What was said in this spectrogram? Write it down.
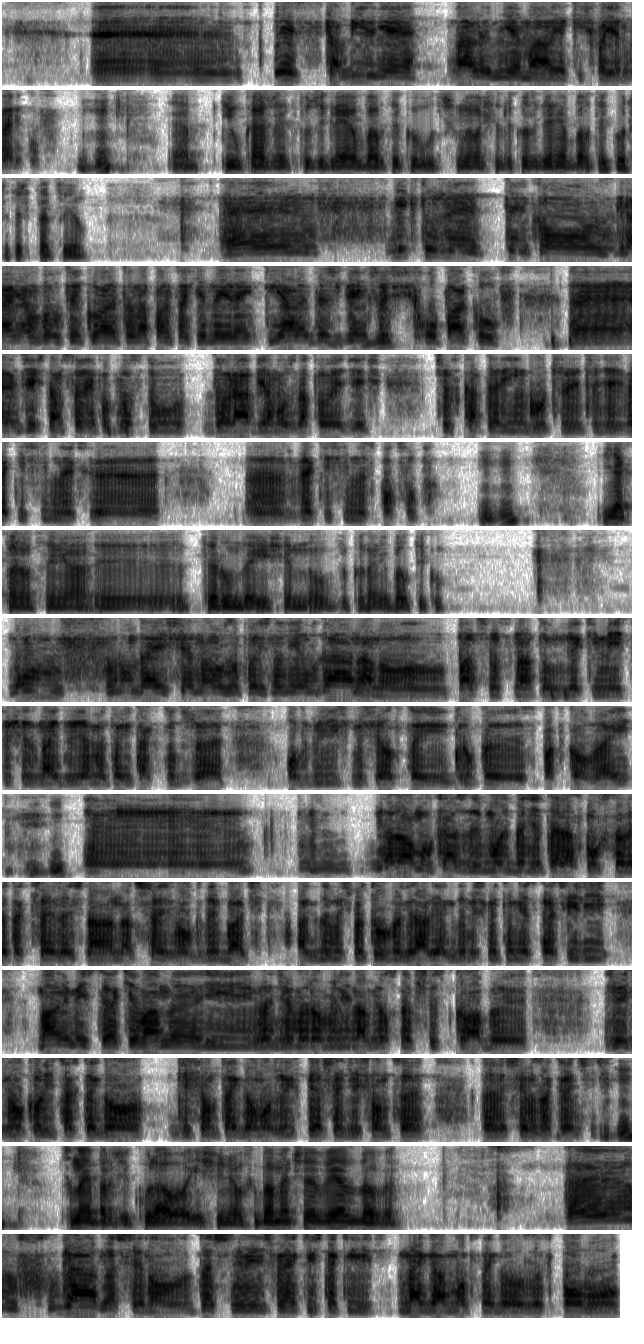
Jest stabilnie, ale nie ma jakichś fajerwerków. Mhm. A piłkarze, którzy grają w Bałtyku, utrzymują się tylko z grania w Bałtyku, czy też pracują? Eee, niektórzy tylko z grania w Bałtyku, ale to na palcach jednej ręki, ale też mhm. większość chłopaków e, gdzieś tam sobie po prostu dorabia, można powiedzieć, czy w cateringu, czy, czy gdzieś w jakiś innych, e, e, w jakiś inny sposób. Mhm. Jak pan ocenia e, tę rundę jesienną w wykonaniu Bałtyku? No, runda jesienna można powiedzieć, no nieudana, no, patrząc na to, w jakim miejscu się znajdujemy, to i tak to, że odbiliśmy się od tej grupy spadkowej. Mhm. wiadomo, każdy będzie teraz mógł sobie tak przejrzeć na, na trzeźwo, gdybać, a gdybyśmy tu wygrali, a gdybyśmy tu nie stracili, mamy miejsce jakie mamy i będziemy robili na wiosnę wszystko, aby gdzieś w okolicach tego dziesiątego, może i w pierwszej dziesiątce e, się zakręcić. Mhm. Co najbardziej kulało jesienią? Chyba mecze wyjazdowe. E, zgadza się, no. Też nie mieliśmy jakiegoś takiego mega mocnego zespołu.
